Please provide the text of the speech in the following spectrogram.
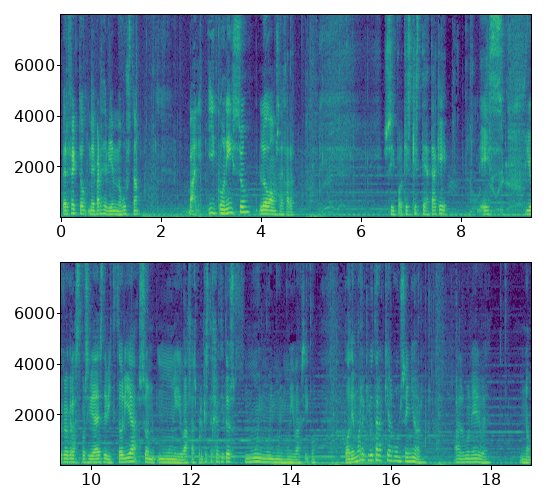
Perfecto, me parece bien, me gusta. Vale, y con eso lo vamos a dejar. Sí, porque es que este ataque es... Yo creo que las posibilidades de victoria son muy bajas, porque este ejército es muy, muy, muy, muy básico. ¿Podemos reclutar aquí algún señor? ¿Algún héroe? No.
